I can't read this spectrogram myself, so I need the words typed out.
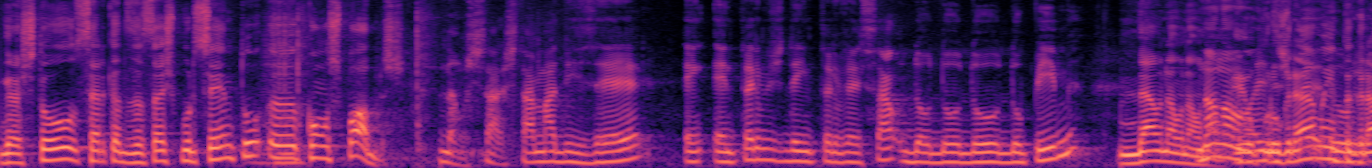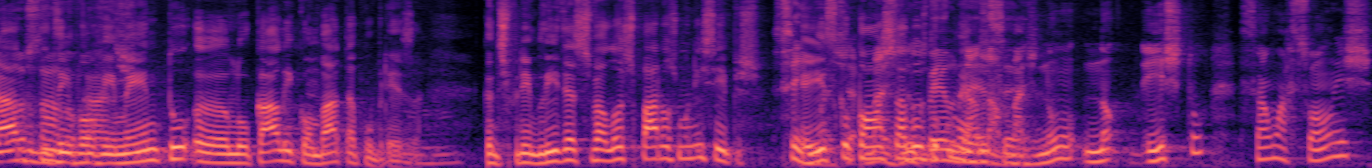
gastou cerca de 16% uh, com os pobres. Não, está-me está a dizer, em, em, termos de intervenção do, do, do, do PIM, não, não, não. não, não. É o Programa Integrado de Desenvolvimento uh, Local e Combate à Pobreza que disponibiliza esses valores para os municípios. Sim, é isso mas, que consta dos documentos. Não, não, mas não, não, isto são ações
